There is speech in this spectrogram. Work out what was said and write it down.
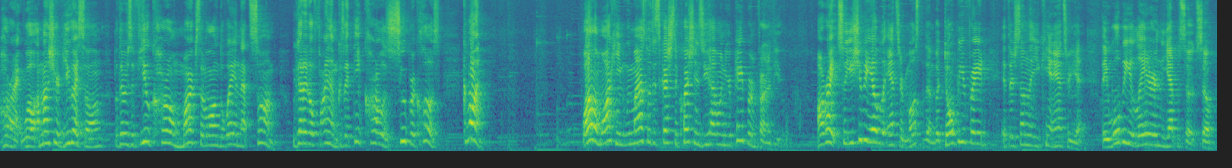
Alright, well, I'm not sure if you guys saw them, but there was a few Karl Marx along the way in that song. We gotta go find them because I think Karl is super close. Come on! While I'm walking, we might as well discuss the questions you have on your paper in front of you. Alright, so you should be able to answer most of them, but don't be afraid if there's some that you can't answer yet. They will be later in the episode, so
